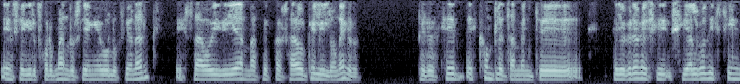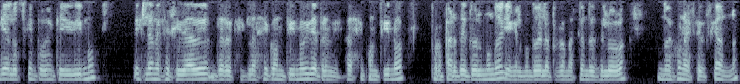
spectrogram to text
en seguir formándose y en evolucionar, está hoy día más desfasado que el hilo negro. Pero es que es completamente... Yo creo que si, si algo distingue a los tiempos en que vivimos es la necesidad de, reciclaje continuo y de aprendizaje continuo por parte de todo el mundo y en el mundo de la programación, desde luego, no es una excepción, ¿no?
